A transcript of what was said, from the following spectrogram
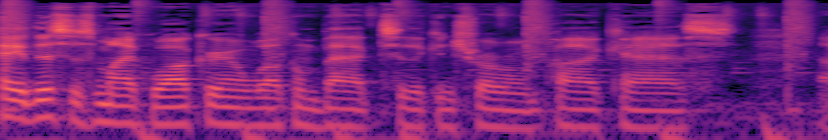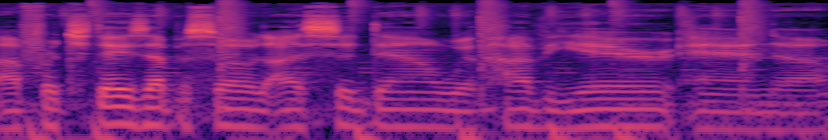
Hey, this is Mike Walker, and welcome back to the Control Room Podcast. Uh, for today's episode, I sit down with Javier, and uh,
